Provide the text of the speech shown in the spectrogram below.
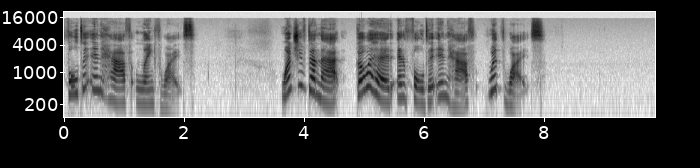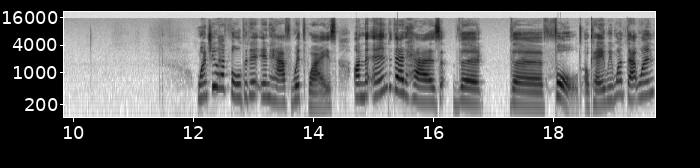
fold it in half lengthwise. Once you've done that, go ahead and fold it in half widthwise. Once you have folded it in half widthwise, on the end that has the, the fold, okay, we want that one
